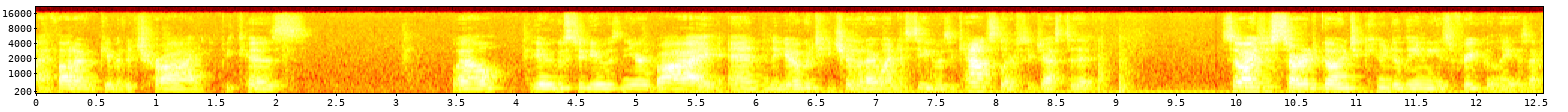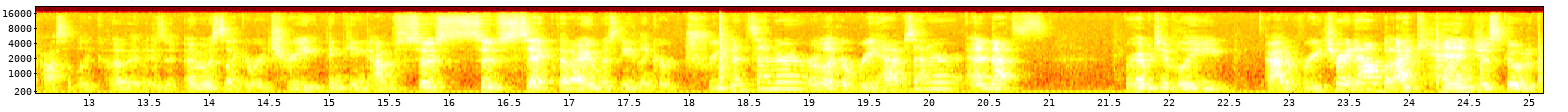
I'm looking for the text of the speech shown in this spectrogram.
I thought I would give it a try because well, the yoga studio was nearby, and the yoga teacher that I went to see, who was a counselor, suggested it. So I just started going to Kundalini as frequently as I possibly could, as almost like a retreat, thinking I'm so so sick that I almost need like a treatment center or like a rehab center, and that's prohibitively out of reach right now. But I can just go to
